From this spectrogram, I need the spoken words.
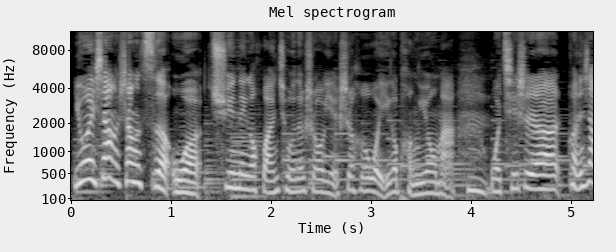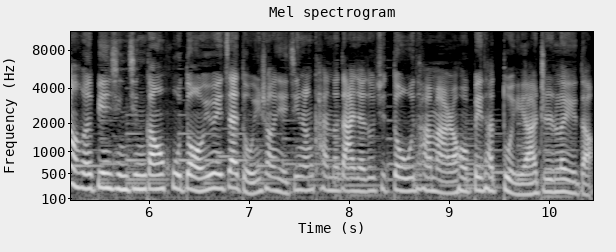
因为像上次我去那个环球的时候，也是和我一个朋友嘛，嗯我其实很想和变形金刚互动，因为在抖音上也经常看到大家都去逗他嘛，然后被他怼啊之类的，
